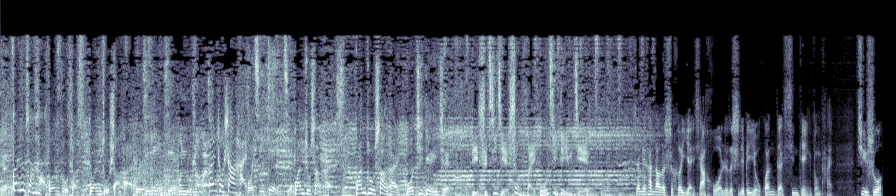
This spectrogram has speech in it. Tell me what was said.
节，关注上海，关注上，关注上海。国际电影节，关注上海，关注上海。国际电影节，关注上海，关注上海国际电影节。第十七届上海国际电影节。下面看到的是和眼下火热的世界杯有关的新电影动态。据说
